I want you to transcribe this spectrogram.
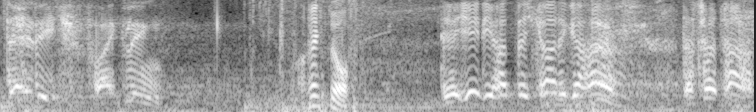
Stell dich, Feigling! Mach ich doch. Der Jedi hat sich gerade geheilt. Das vertat.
